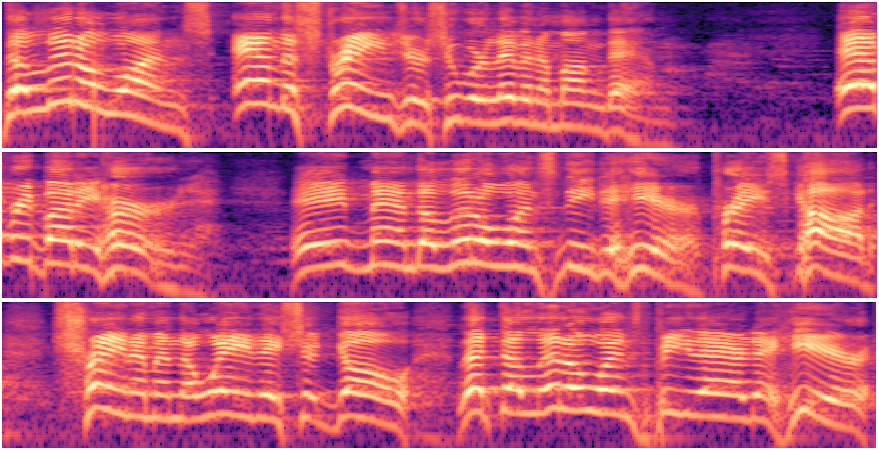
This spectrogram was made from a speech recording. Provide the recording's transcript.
the little ones and the strangers who were living among them. Everybody heard. Amen. The little ones need to hear. Praise God. Train them in the way they should go. Let the little ones be there to hear.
